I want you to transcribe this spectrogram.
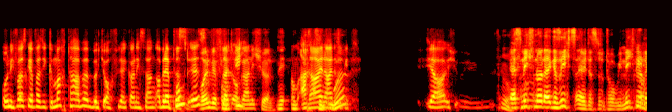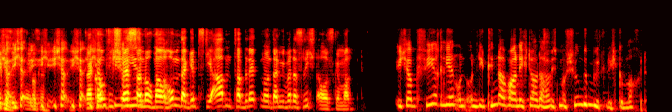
und ich weiß gar nicht, was ich gemacht habe, möchte ich auch vielleicht gar nicht sagen. Aber der das Punkt ist. Wollen wir vielleicht auch ich, gar nicht hören. Nee, um 18 nein, nein, Uhr? ja, ich. Er ist nicht nur der Gesichtsälteste, Tobi, nicht nur ja, der Gesichtsälteste. Ich, ich, ich, da kommt die Schwester nochmal rum, da gibt es die Abendtabletten und dann wird das Licht ausgemacht. Ich habe Ferien und, und die Kinder waren nicht da, da habe ich es mal schön gemütlich gemacht.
